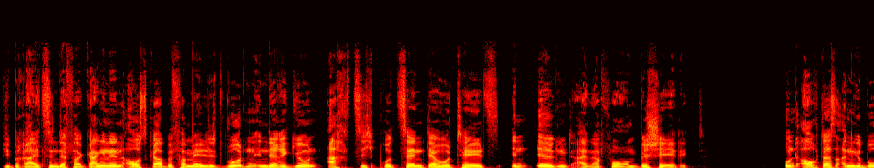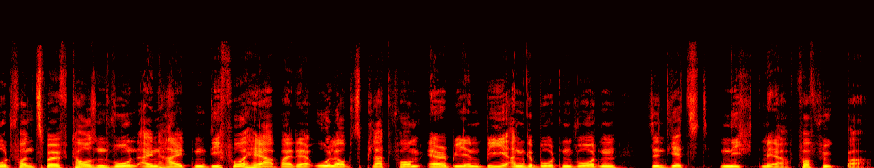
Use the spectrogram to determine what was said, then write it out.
Wie bereits in der vergangenen Ausgabe vermeldet, wurden in der Region 80 Prozent der Hotels in irgendeiner Form beschädigt. Und auch das Angebot von 12.000 Wohneinheiten, die vorher bei der Urlaubsplattform Airbnb angeboten wurden, sind jetzt nicht mehr verfügbar.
